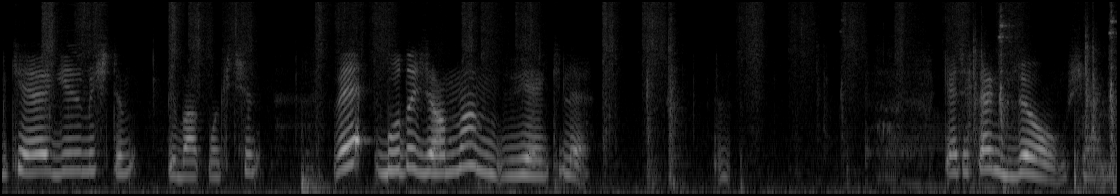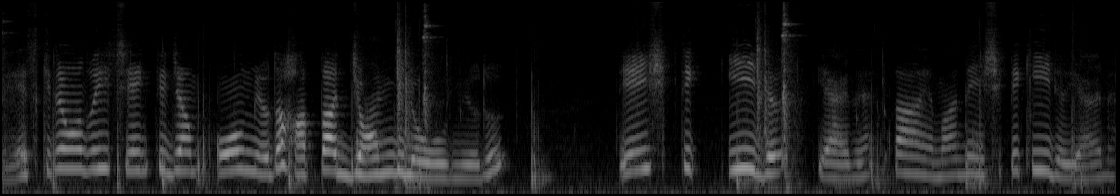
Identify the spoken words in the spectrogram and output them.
bir kere girmiştim bir bakmak için. Ve burada camlar renkli. Gerçekten güzel olmuş yani. Eskiden orada hiç renkli cam olmuyordu. Hatta cam bile olmuyordu. Değişiklik iyidir yani. Daima değişiklik iyidir yani.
